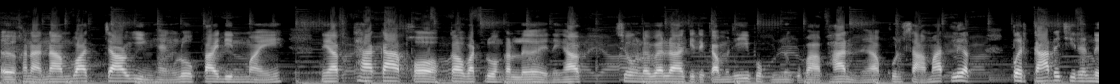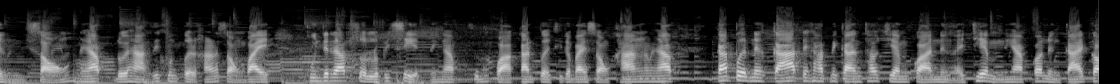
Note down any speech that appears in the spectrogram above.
เออขนานนามว่าเจ้าหญิงแห่งโลกใต้ดินไหมนะครับถ้ากล้าพอก็วัดดวงกันเลยนะครับ ช่วงในเวลากิจกรรมวันที่6ถึง1กุมภาพันธ์นะครับ คุณสามารถเลือกเปิดการ์ดได้ทีละ1 2นะครับ โดยหากที่คุณเปิดครั้งละ2ใบ คุณจะได้รับส่วนลดพิเศษนะครับ คุ้มกว่าการเปิดทีละใบ2 ครั้งนะครับการเปิด1การ์ดนะครับมีการเท่าเทียมกว่า 1 ไอเทมนะครับก็ 1 การ์ดก็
